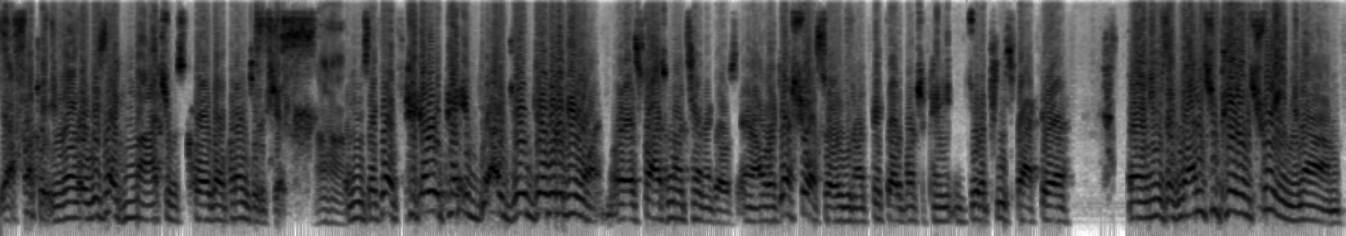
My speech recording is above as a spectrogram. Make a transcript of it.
yeah, fuck it. You know, it was like March. It was cold out, but I don't give a shit. Uh-huh. And he was like, "Yo, pick out the paint. Get, get whatever you want, as far as Montana goes." And I was like, "Yeah, sure." So you know, I picked out a bunch of paint and did a piece back there. And he was like, "Why don't you paint on the train?" And um,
